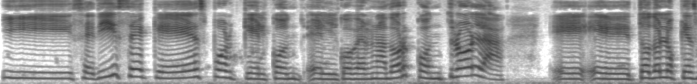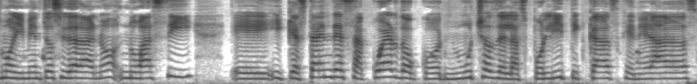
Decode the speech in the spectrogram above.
y se dice que es porque el, el gobernador controla eh, eh, todo lo que es Movimiento Ciudadano, no así eh, y que está en desacuerdo con muchas de las políticas generadas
